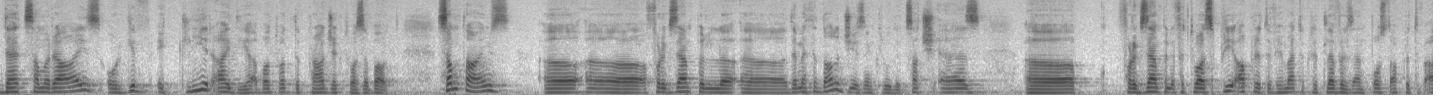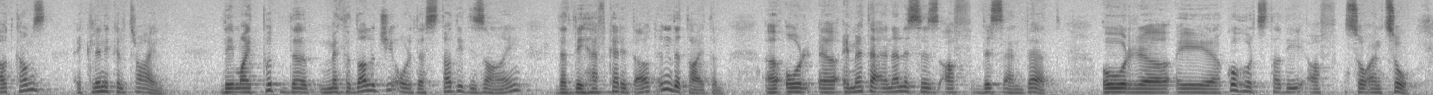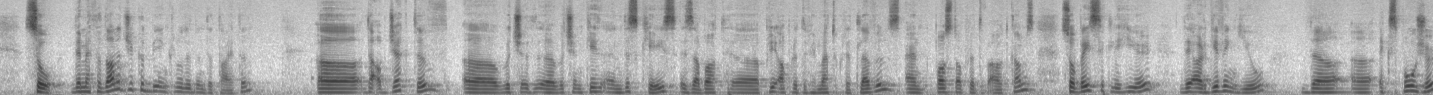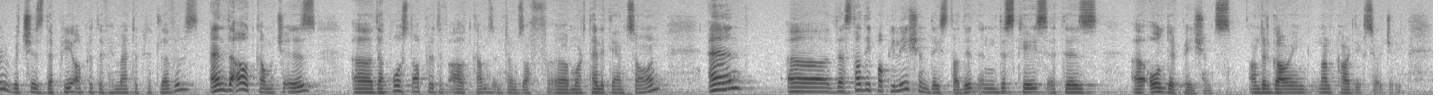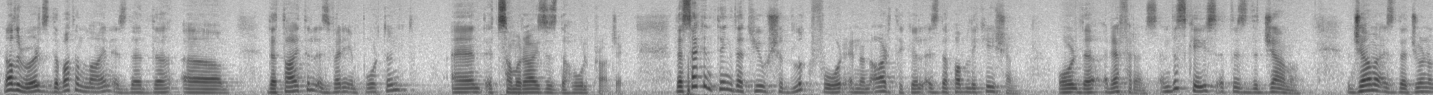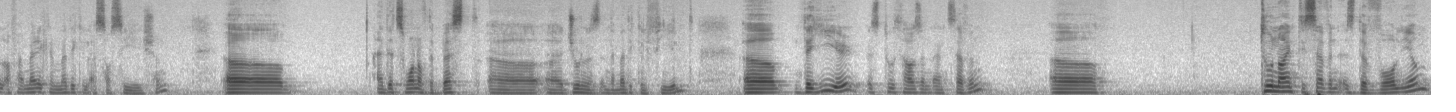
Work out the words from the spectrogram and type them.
that summarize or give a clear idea about what the project was about. Sometimes Uh, uh, for example, uh, the methodology is included, such as, uh, for example, if it was preoperative hematocrit levels and postoperative outcomes, a clinical trial. They might put the methodology or the study design that they have carried out in the title, or a meta-analysis of this and that, or a cohort study of so and so. So the methodology could be included in the title. Uh, the objective, uh, which, is, uh, which in, case, in, this case is about preoperative hematocrit levels and postoperative outcomes. So basically here, they are giving you the exposure, which is the preoperative hematocrit levels, and the outcome, which is the postoperative outcomes in terms of mortality and so on, and the study population they studied. In this case, it is uh, older patients undergoing non-cardiac surgery. In other words, the bottom line is that the, uh, the title is very important and it summarizes the whole project. The second thing that you should look for in an article is the publication or the reference. In this case, it is the JAMA. JAMA is the Journal of American Medical Association, uh, and it's one of the best uh, journals in the medical field. the year is 2007. Uh, 297 is the volume.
